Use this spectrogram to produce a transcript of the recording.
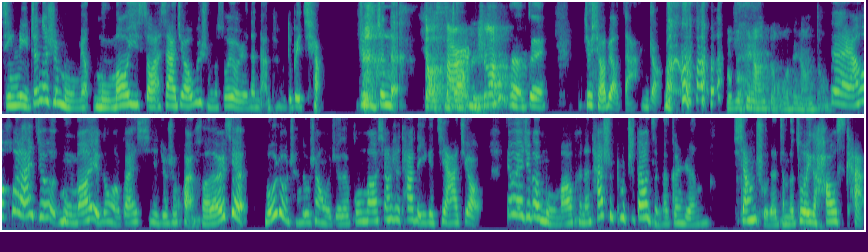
经历，真的是母喵母猫一撒撒娇，为什么所有人的男朋友都被抢？就是真的 小三儿，你说？嗯，对，就小表达，你知道吗？我非常懂，我非常懂。对，然后后来就母猫也跟我关系就是缓和了，而且某种程度上，我觉得公猫像是它的一个家教，因为这个母猫可能它是不知道怎么跟人相处的，怎么做一个 house cat，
